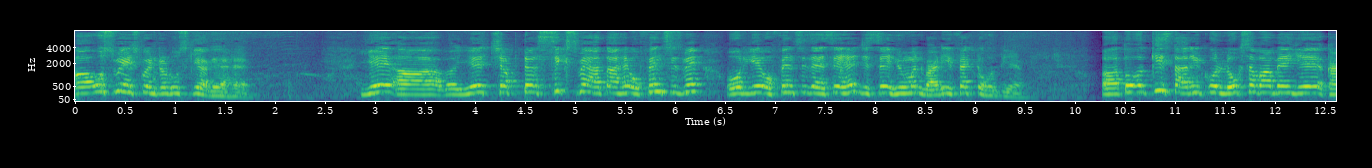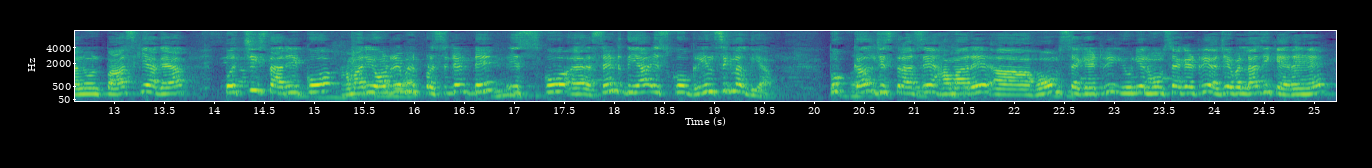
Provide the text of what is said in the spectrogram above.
उसमें इसको इंट्रोड्यूस किया गया है। ये ये चैप्टर सिक्स में आता है ऑफेंसेस में, और ये ऑफेंसेस ऐसे हैं जिससे ह्यूमन बॉडी इफ़ेक्ट होती है। तो इक्कीस तारीख को लोकसभा में ये कानून पास किया गया। 25 तारीख को हमारी ऑनरेबल प्रेसिडेंट ने इसको सेंट दिया, इसको ग्रीन सिग्नल दिया। तो कल जिस तरह से हमारे home secretary union home secretary Ajay Bhalla ji कह रहे हैं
